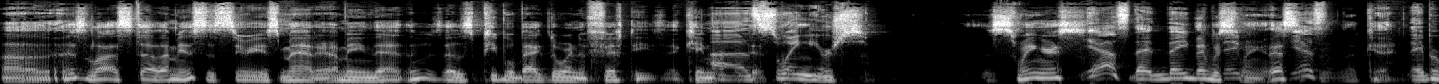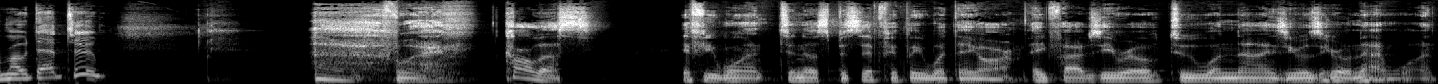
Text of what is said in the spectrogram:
Uh, there's a lot of stuff. I mean, this is a serious matter. I mean, that it was those people back during the 50s that came up uh, swingers. Swingers? Yes, they they, they were swingers. That's, yes, okay. They promote that too. Boy, call us if you want to know specifically what they are. 850-219-0091.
